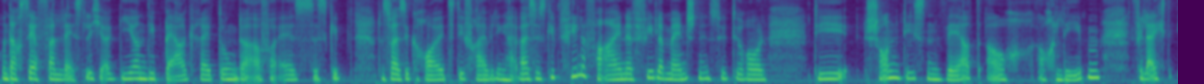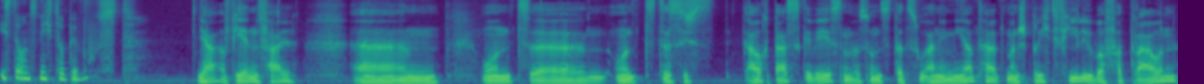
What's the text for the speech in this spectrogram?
und auch sehr verlässlich agieren. Die Bergrettung der AVS, es gibt das Weiße Kreuz, die Freiwilligen. Also es gibt viele Vereine, viele Menschen in Südtirol, die schon diesen Wert auch, auch leben. Vielleicht ist er uns nicht so bewusst. Ja, auf jeden Fall. Ähm, und, äh, und das ist auch das gewesen, was uns dazu animiert hat. Man spricht viel über Vertrauen,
